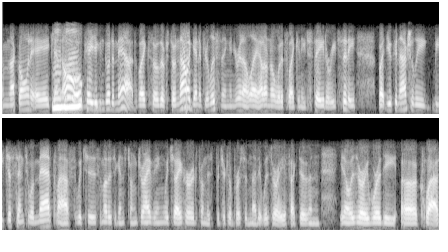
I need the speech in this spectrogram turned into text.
I'm not going to AA. Can Mhm. oh, okay, you can go to MADD. Like so. The, so now again, if you're listening and you're in LA, I don't know what it's like in each state or each city, but you can actually be just sent to a MADD class, which is Mothers Against Drunk Driving, which I heard from this particular person that it was very effective and you know is very worthy uh, class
